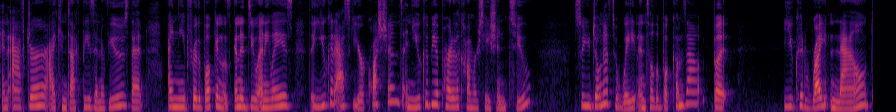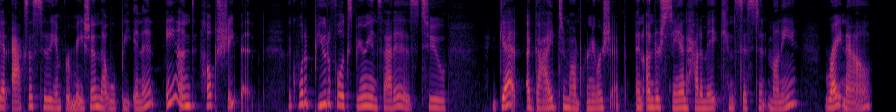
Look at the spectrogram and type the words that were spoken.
And after I conduct these interviews that I need for the book and was going to do anyways, that you could ask your questions and you could be a part of the conversation too. So you don't have to wait until the book comes out, but you could right now get access to the information that will be in it and help shape it. Like, what a beautiful experience that is to get a guide to mompreneurship and understand how to make consistent money right now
